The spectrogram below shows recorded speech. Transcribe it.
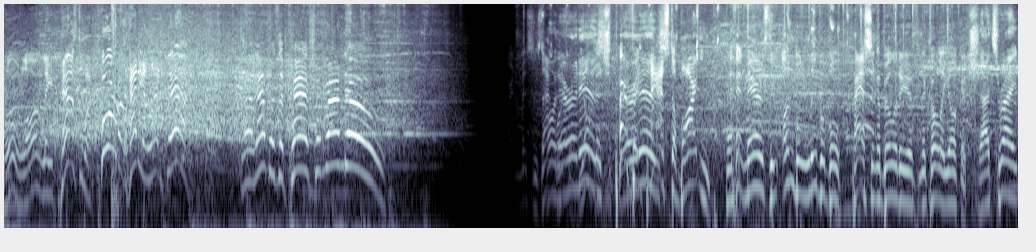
Whoa, long lead pass to Okoro. How do you like that? that was a pass from Rondo. Oh, there it is. Perfect pass to Barton. And there's the unbelievable passing ability of Nikola Jokic. That's right.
